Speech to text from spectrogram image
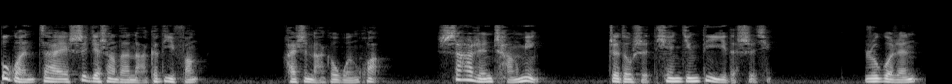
不管在世界上的哪个地方，还是哪个文化。”杀人偿命，这都是天经地义的事情。如果人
